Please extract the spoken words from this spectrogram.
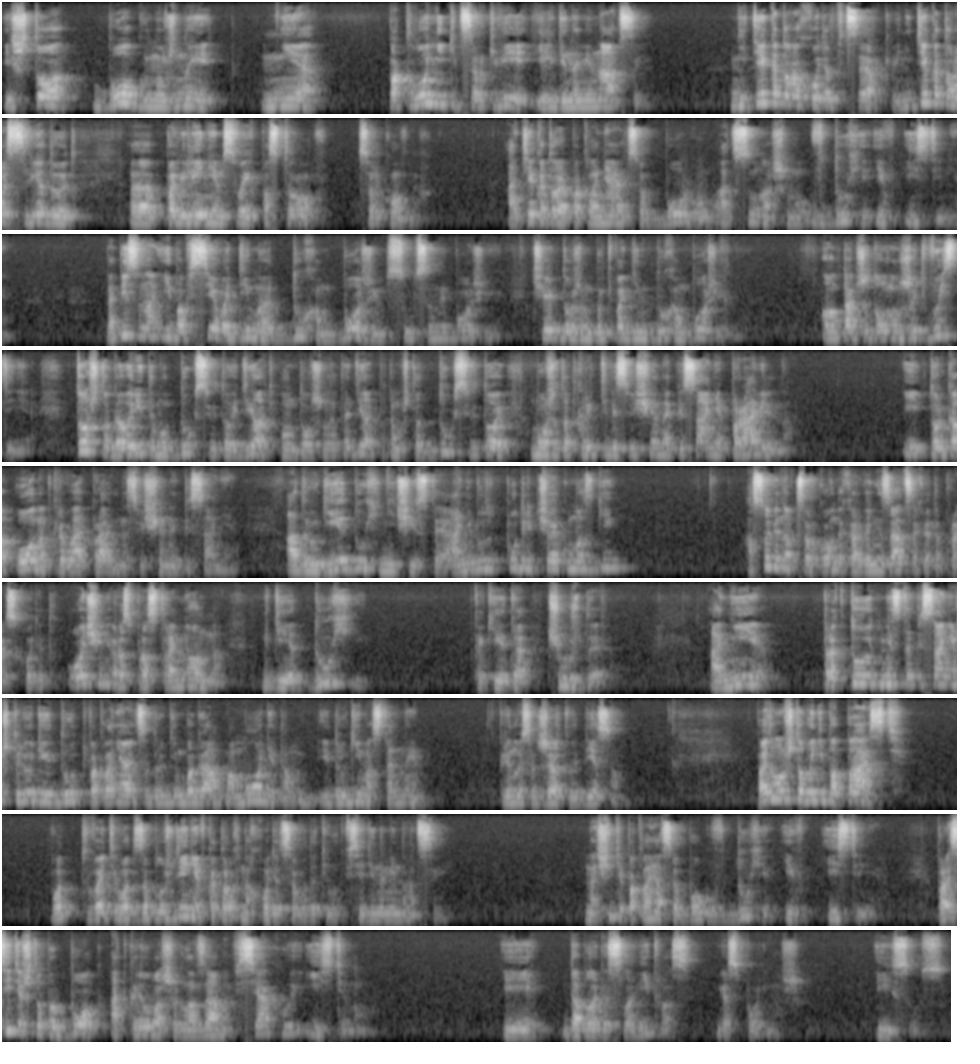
и что Богу нужны не поклонники церквей или деноминаций, не те, которые ходят в церкви, не те, которые следуют э, повелениям своих пасторов церковных, а те, которые поклоняются Богу, Отцу нашему в духе и в истине. Написано, ибо все водимые Духом Божьим, суть Сыны Божьи. Человек должен быть водим Духом Божьим. Он также должен жить в истине. То, что говорит ему Дух Святой делать, он должен это делать, потому что Дух Святой может открыть тебе Священное Писание правильно. И только Он открывает правильно Священное Писание. А другие духи нечистые, они будут пудрить человеку мозги. Особенно в церковных организациях это происходит очень распространенно, где духи какие-то чуждые, они трактуют местописание, что люди идут, поклоняются другим богам, мамоне там, и другим остальным, приносят жертвы бесам. Поэтому, чтобы не попасть вот в эти вот заблуждения, в которых находятся вот эти вот все деноминации, начните поклоняться Богу в духе и в истине. Просите, чтобы Бог открыл ваши глаза на всякую истину. И да благословит вас Господь наш. Иисус.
